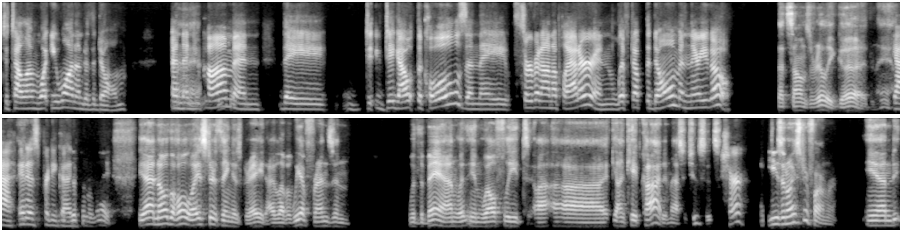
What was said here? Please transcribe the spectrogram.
to tell them what you want under the dome and then ah, you come and they d- dig out the coals and they serve it on a platter and lift up the dome and there you go that sounds really good man. yeah it is pretty good. yeah no the whole oyster thing is great. I love it. We have friends in with the band in wellfleet uh, uh, on cape cod in massachusetts. Sure. He's an oyster farmer and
